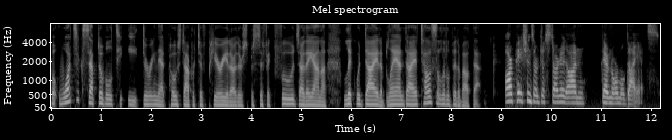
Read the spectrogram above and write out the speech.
but what's acceptable to eat during that post operative period? Are there specific foods? Are they on a liquid diet, a bland diet? Tell us a little bit about that. Our patients are just started on their normal diets.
